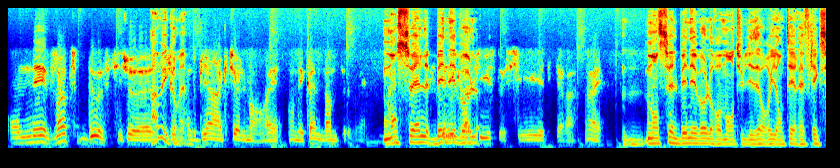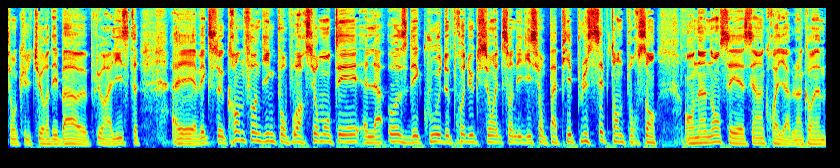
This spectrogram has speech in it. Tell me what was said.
On est 22 si je, Ah oui, si je même. compte bien actuellement. Ouais. On est quand même 22. Ouais. Mensuel bénévole. graphistes aussi, etc. Ouais. mensuel bénévole roman, tu le disais, orienté, réflexion, culture, débat euh, pluraliste. Et avec ce crowdfunding pour pouvoir surmonter la hausse des coûts de production et de son édition papier, plus 70% en un an, c'est incroyable hein, quand même.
